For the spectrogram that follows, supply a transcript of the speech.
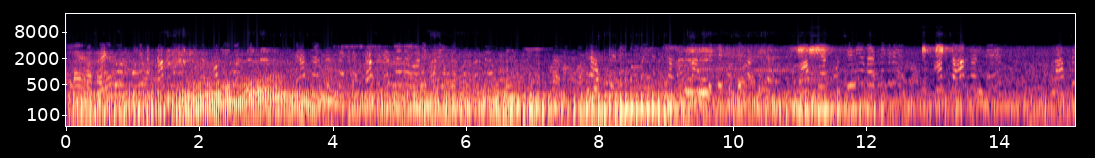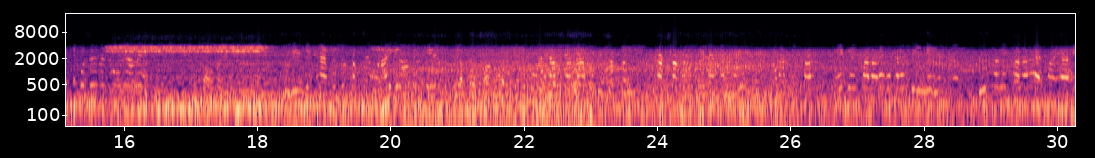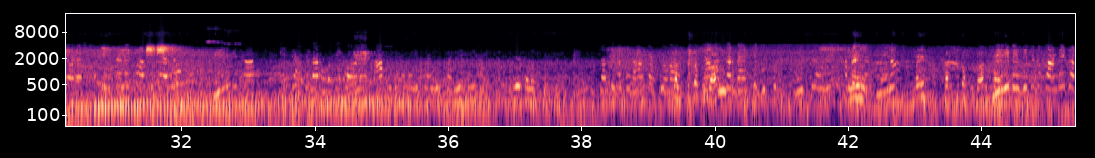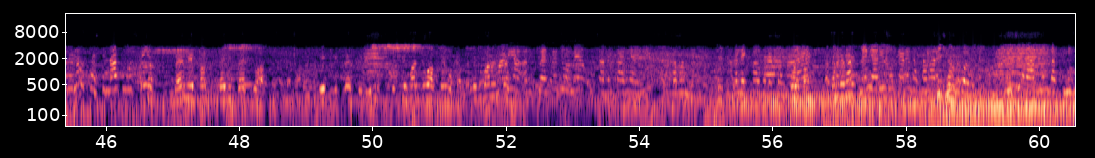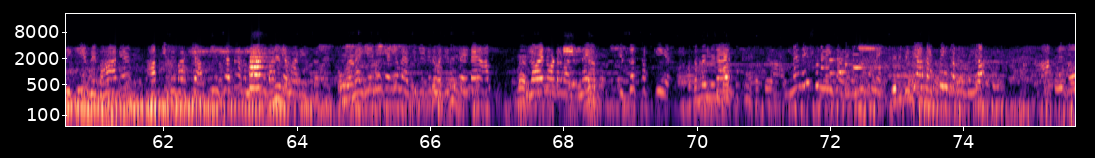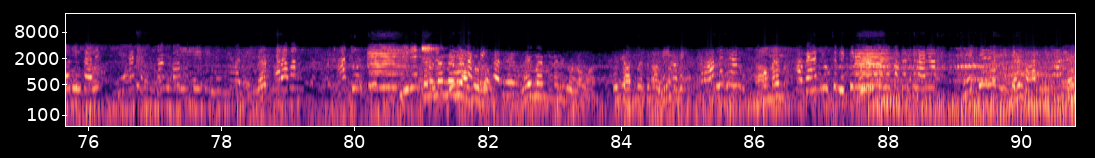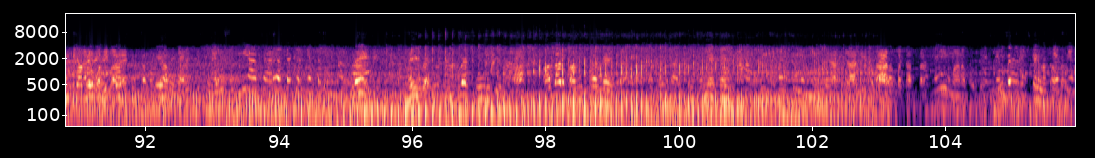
मैं क्यों रखूँगी मैं दस मिनट की मैं बहुत ईगो थी मेरा सेल्फ रिस्पेक्ट है दस मिनट में वहाँ नहीं खड़ी होंगी पत्थर पे होंगी ये आपसे नहीं दो महीने से चल रहा है प्लास्टिक की कुर्सी पड़ती है आपके यहाँ कुर्सी नहीं है बैठने के लिए आप चार घंटे प्लास्टिक की कुर्सी में बैठाओगे हमें सुधीर जी के ऐसे तो तब से हो रहा है कि हम इसकी अरे अब क्या मैं आपको बेइज्जत करूँ फिर अच्छा करूँ फिर बेइज्जत करूँ हमारा लेखपाल एक लेखपाल आ रहा है वो कह रहे हैं तीन दिन लग गए दूसरा लेखपाल है एफ़ आई आर नहीं हो रहा है तीसरे लेखपाल कह रही भीड़ के साथ ये तहसीलदार होती कौन है आप मुझे बताइए सही सही है भैया ये गलत गलती का सुधार कैसे होगा क्या अंदर बैठ के। गुप्त हो रही है मेरा मैं गलती का सुधार मेरी बेइज्जती तो कांडे कर रहे हैं ना उस तहसीलदार मैं रिक्वेस्ट जो आपसे एक रिक्वेस्ट उसके बाद जो आपने वो करना मैं दोबारा रिक्वेस्ट रिक्वेस्ट है जो हमें उच्चाधिकारी आएँगे तब हम अगर लेखपाल को अच्छा, मैं कह रही हूँ वो में बदतमीजी की विभाग है आपके विभाग की आपकी इज़्ज़त है हमारे विभाग की हमारी इज़्ज़त तो है मैं- मैं ये नहीं कह रही हूँ एजुकेटेड मजिस्ट्रेट है आप लॉ एंड ऑर्डर वाले। नहीं। इज़्ज़त सबकी है। अच्छा मैं तो मैं नहीं सुननी चाह रही हूँ बिल्कुल नहीं। क्योंकि आप एक्टिंग कर रहे हो भैया। आपने दो दिन पहले ये कौन होती है टीम देने वाली? और अब आप मैं मैं भी हाथ जोड़ रहा कर रहे हूँ? हो नहीं मैं मैं नहीं जोड़ रहा हूँ हाथ। मेरी हाथ में ऐसा नहीं, डाल हमें खराब लग रहा है। तो मैम अवैध रूप से मिट्टी पकड़ के ला रहे हैं। भी हो मैम हो। हैं। नहीं नहीं मैं रिक्वेस्ट सुन लीजिए अगर भविष्य में लेंगे। चालीस साठ पचहत्तर मानव होते हैं।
